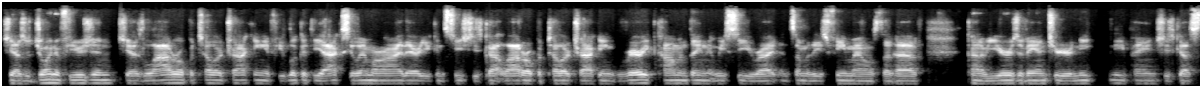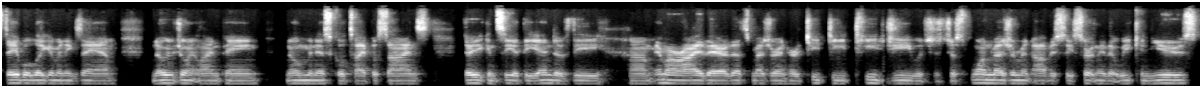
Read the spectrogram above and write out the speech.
she has a joint effusion. She has lateral patellar tracking. If you look at the axial MRI there, you can see she's got lateral patellar tracking. Very common thing that we see, right, in some of these females that have kind of years of anterior knee, knee pain. She's got stable ligament exam, no joint line pain, no meniscal type of signs. There you can see at the end of the um, MRI there, that's measuring her TTTG, which is just one measurement, obviously, certainly that we can use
